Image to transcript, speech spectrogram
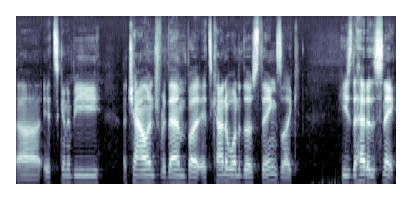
uh, it's going to be a challenge for them, but it's kind of one of those things like he's the head of the snake.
